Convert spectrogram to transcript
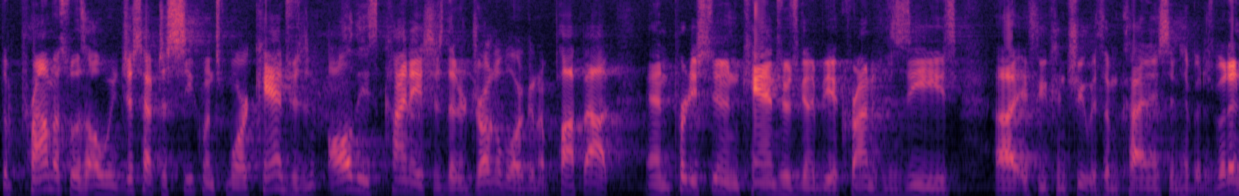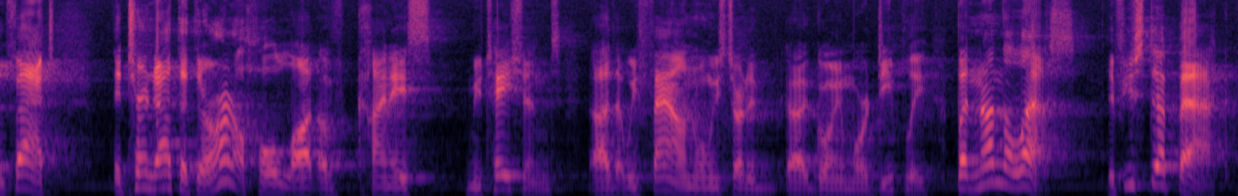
the promise was, oh, we just have to sequence more cancers, and all these kinases that are druggable are going to pop out, and pretty soon cancer is going to be a chronic disease uh, if you can treat with them kinase inhibitors. But in fact, it turned out that there aren't a whole lot of kinase mutations uh, that we found when we started uh, going more deeply. But nonetheless, if you step back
